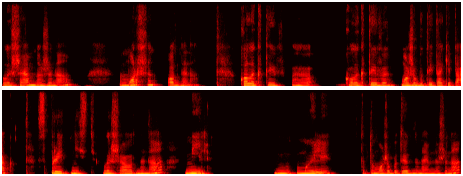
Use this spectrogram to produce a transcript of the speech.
лише множина, Моршин однина. Колектив, е, колективи може бути і так, і так. Спритність лише однина, міль милі, тобто може бути однина і множина,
